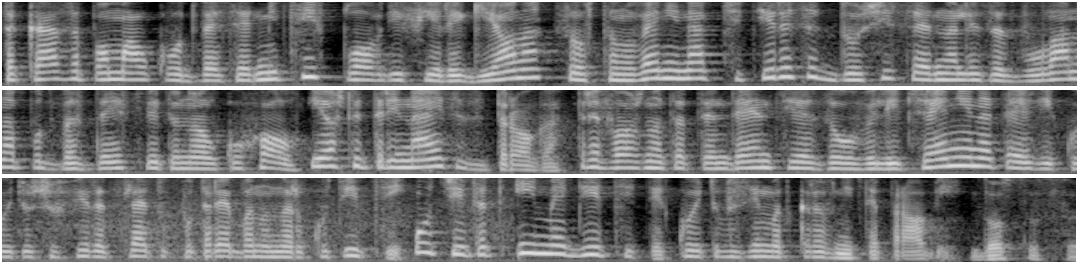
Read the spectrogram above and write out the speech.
Така за по-малко от две седмици в Пловдив и региона са установени над 40 души седнали зад волана под въздействието на алкохол и още 13 с дрога. Тревожната тенденция за увеличение на тези, които шофират след употреба на наркотици, отчитат и медиците, които взимат кръвните проби. Доста са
